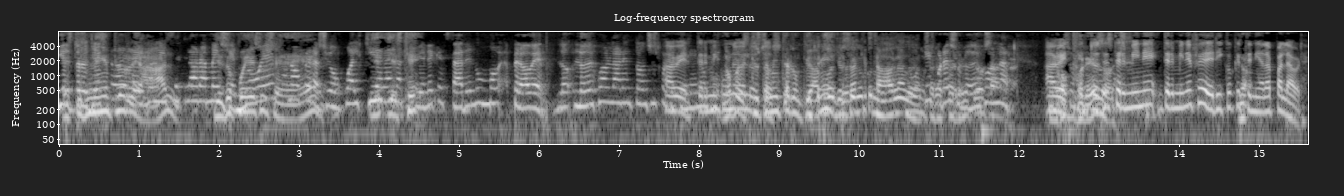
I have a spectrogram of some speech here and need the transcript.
Y el es proyecto ejemplo de ley lo real. dice Y claramente, eso puede no es suceder. una operación cualquiera Y- y la es que, que- tiene que estar en un momento. Pero a ver, lo, lo dejo hablar entonces porque A ver, tiene termi- una- uno No, pero de es que los usted me dos. interrumpió a mí. yo Yo sigo que estaba hablando. Sí, por eso lo dejo hablar. A ver, por entonces eso. termine, termine Federico que No. tenía la palabra.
